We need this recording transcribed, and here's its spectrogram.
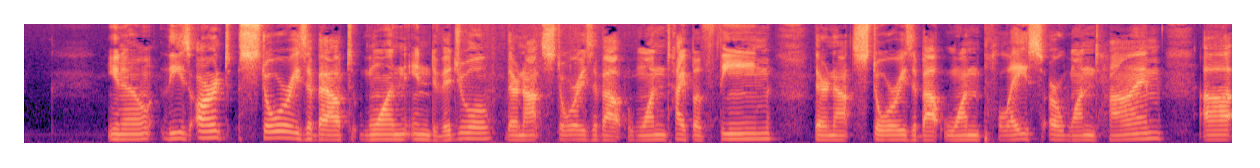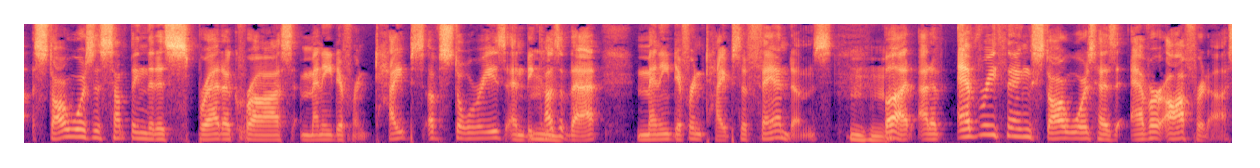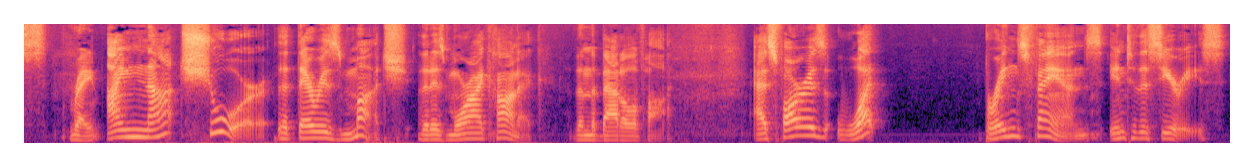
You know, these aren't stories about one individual. They're not stories about one type of theme. They're not stories about one place or one time. Uh, Star Wars is something that is spread across many different types of stories, and because of that, many different types of fandoms. But out of everything Star Wars has ever offered us, Right. I'm not sure that there is much that is more iconic than the Battle of Hoth. As far as what brings fans into the series,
